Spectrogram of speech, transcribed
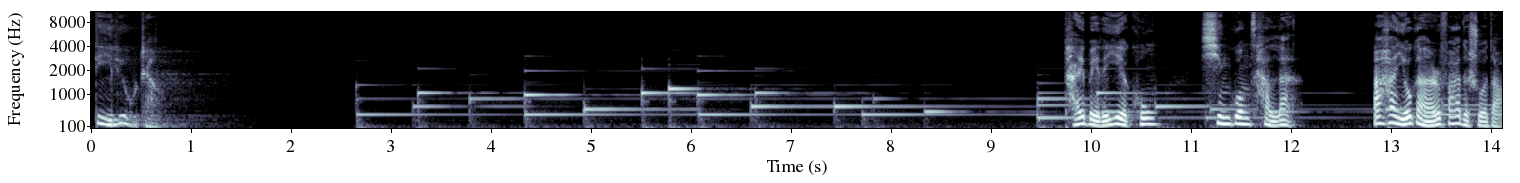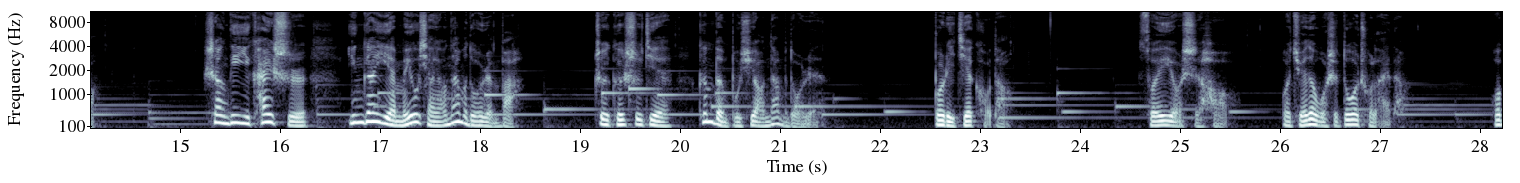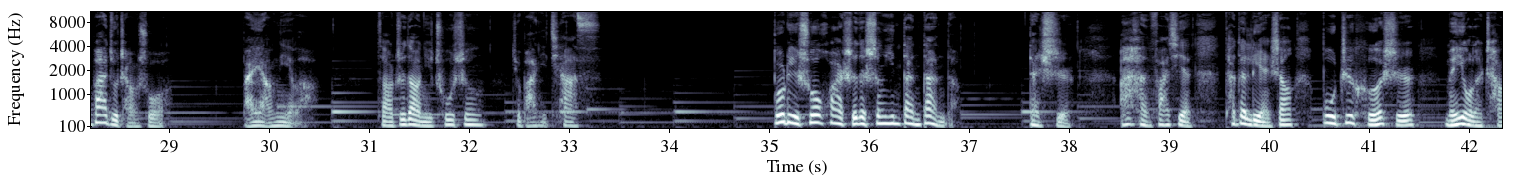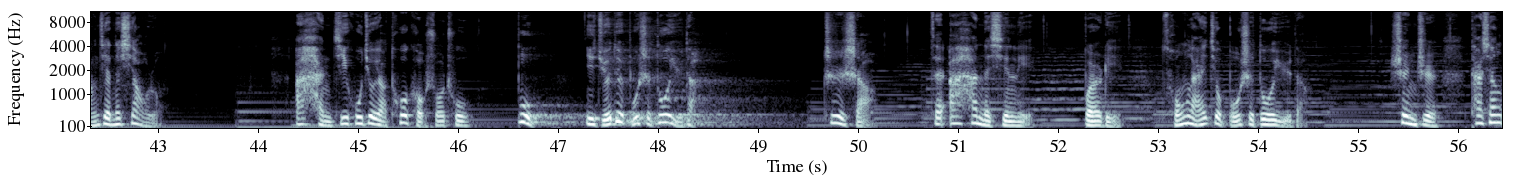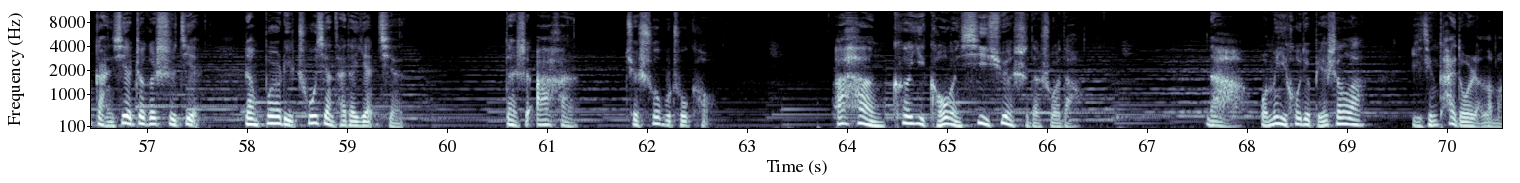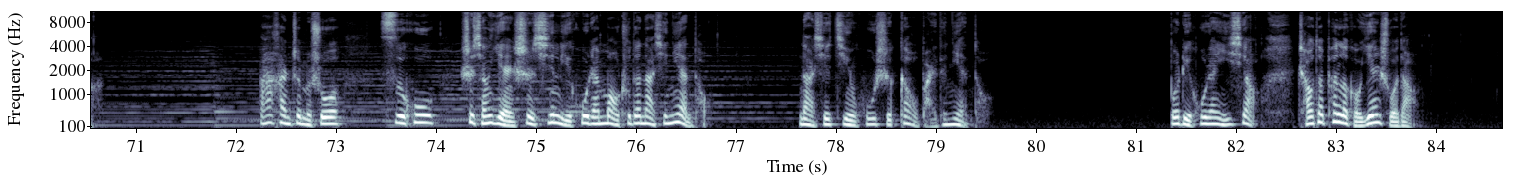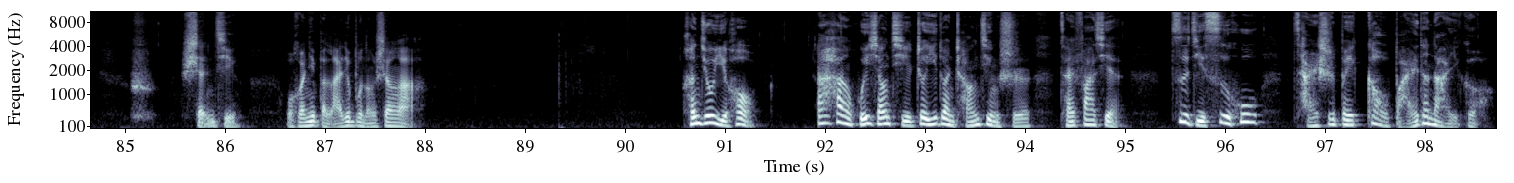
第六章。台北的夜空星光灿烂，阿汉有感而发的说道：“上帝一开始应该也没有想要那么多人吧？这个世界根本不需要那么多人。”波利接口道：“所以有时候我觉得我是多出来的。我爸就常说，白养你了，早知道你出生就把你掐死。”波利说话时的声音淡淡的，但是。阿汉发现他的脸上不知何时没有了常见的笑容。阿汉几乎就要脱口说出：“不，你绝对不是多余的。”至少，在阿汉的心里，Birdy 从来就不是多余的。甚至他想感谢这个世界，让 Birdy 出现在他眼前。但是阿汉却说不出口。阿汉刻意口吻戏谑似的说道。那我们以后就别生了，已经太多人了嘛。阿汉这么说，似乎是想掩饰心里忽然冒出的那些念头，那些近乎是告白的念头。波利忽然一笑，朝他喷了口烟，说道：“ 神经，我和你本来就不能生啊。”很久以后，阿汉回想起这一段场景时，才发现自己似乎。才是被告白的那一个。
